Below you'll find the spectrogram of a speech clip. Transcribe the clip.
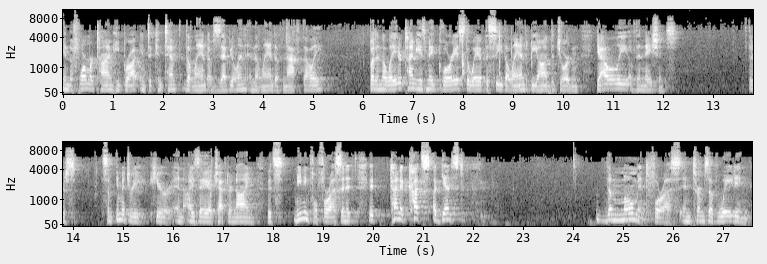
In the former time, he brought into contempt the land of Zebulun and the land of Naphtali. But in the later time, he has made glorious the way of the sea, the land beyond the Jordan, Galilee of the nations. There's some imagery here in Isaiah chapter 9 that's meaningful for us, and it, it kind of cuts against the moment for us in terms of waiting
